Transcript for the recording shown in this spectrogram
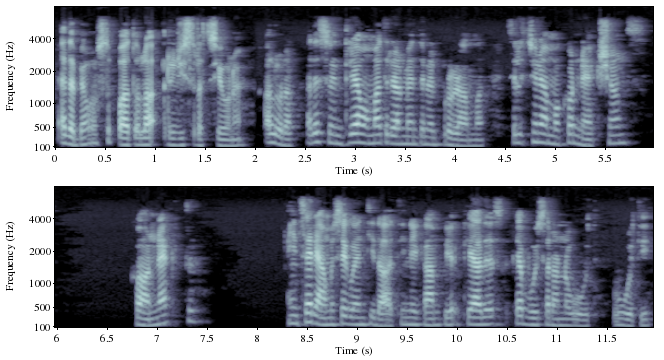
ed abbiamo stoppato la registrazione. Allora, adesso entriamo materialmente nel programma. Selezioniamo Connections, Connect e inseriamo i seguenti dati nei campi che, adesso, che a voi saranno vuoti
